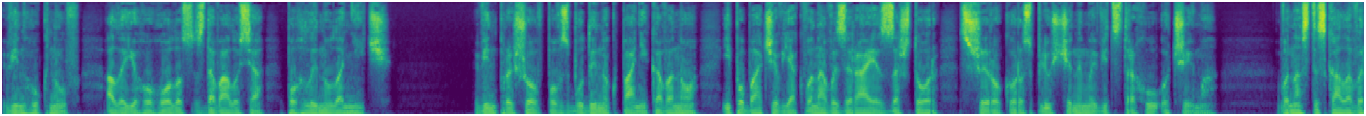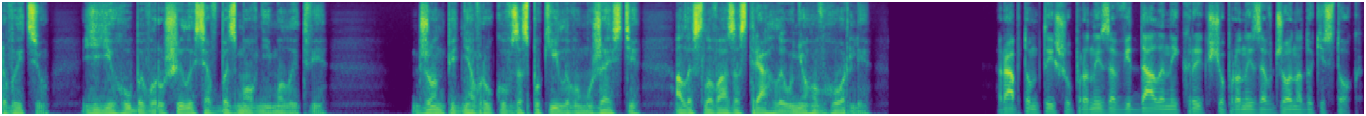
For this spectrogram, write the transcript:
Він гукнув, але його голос, здавалося, поглинула ніч. Він пройшов повз будинок пані Кавано і побачив, як вона визирає з-за штор з широко розплющеними від страху очима. Вона стискала вервицю, її губи ворушилися в безмовній молитві. Джон підняв руку в заспокійливому жесті, але слова застрягли у нього в горлі. Раптом тишу пронизав віддалений крик, що пронизав Джона до кісток.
